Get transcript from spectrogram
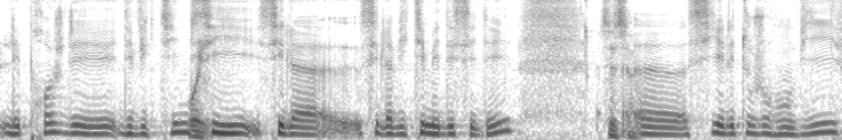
les proches des, des victimes. Oui. Si, si, la, si la victime est décédée, C'est ça. euh, si elle est toujours en vie,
